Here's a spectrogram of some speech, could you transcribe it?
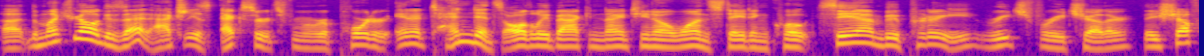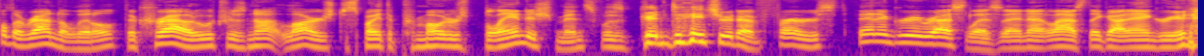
Uh, the Montreal Gazette actually has excerpts from a reporter in attendance all the way back in 1901 stating, quote, Cyr and Beaupré reached for each other. They shuffled around a little. The crowd, which was not large despite the promoter's blandishments, was good natured at first. Then it grew restless, and at last they got angry and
